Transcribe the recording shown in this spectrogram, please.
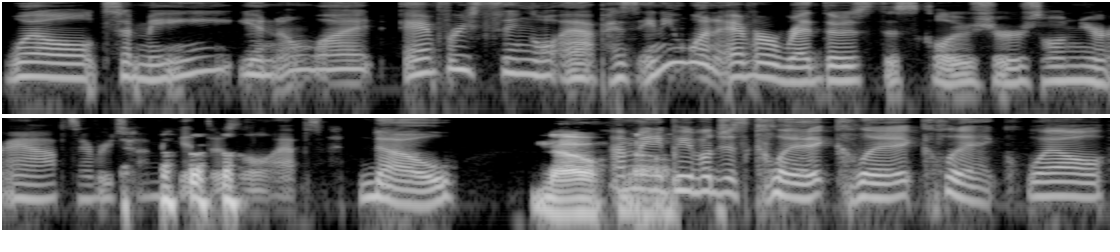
Well, to me, you know what? Every single app, has anyone ever read those disclosures on your apps every time you get those little apps? No. No. How many people just click, click, click? Well,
